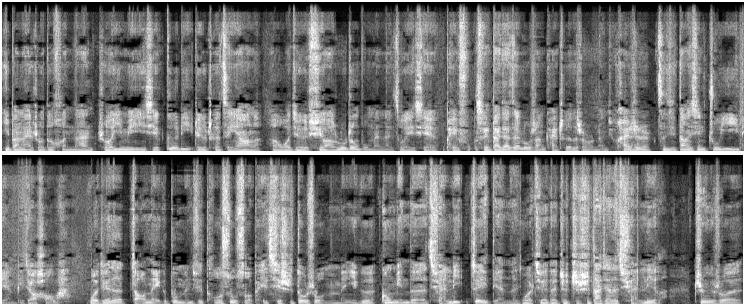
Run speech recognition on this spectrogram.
一般来说都很难说因为一些个例这个车怎样了啊，我就需要路政部门来做一些赔付。所以大家在路上开车的时候呢，就还是自己当心注意一点比较好吧。我觉得找哪个部门去投诉索赔，其实都是我们每一个公民的权利。这一点呢，我觉得这只是大家的权利了。至于说，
